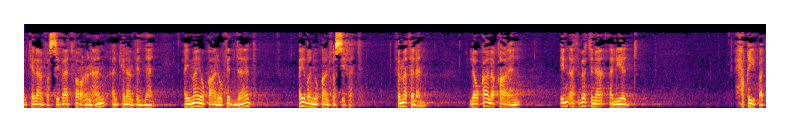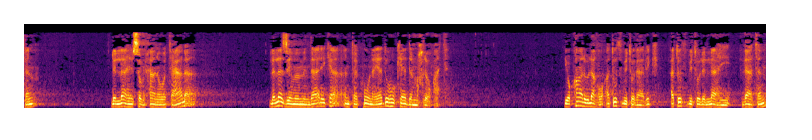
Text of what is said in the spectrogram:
الكلام في الصفات فرع عن الكلام في الذات. أي ما يقال في الذات أيضا يقال في الصفات. فمثلا لو قال قائل إن أثبتنا اليد حقيقة لله سبحانه وتعالى للزم من ذلك أن تكون يده كيد المخلوقات. يقال له أتثبت ذلك؟ أتثبت لله ذاتا؟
